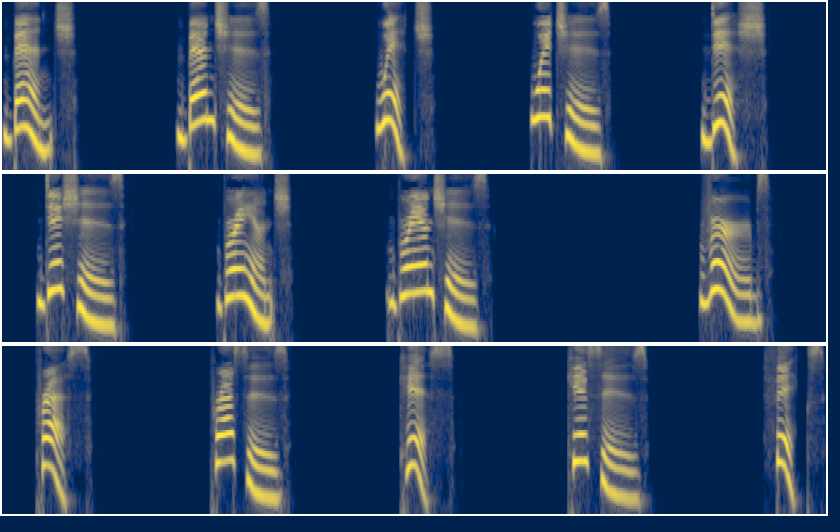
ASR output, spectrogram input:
Bench. Benches. Witch. Witches. Dish. Dishes. Branch. Branches. Verbs. Press. Presses. Kiss. Kisses. Fix.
